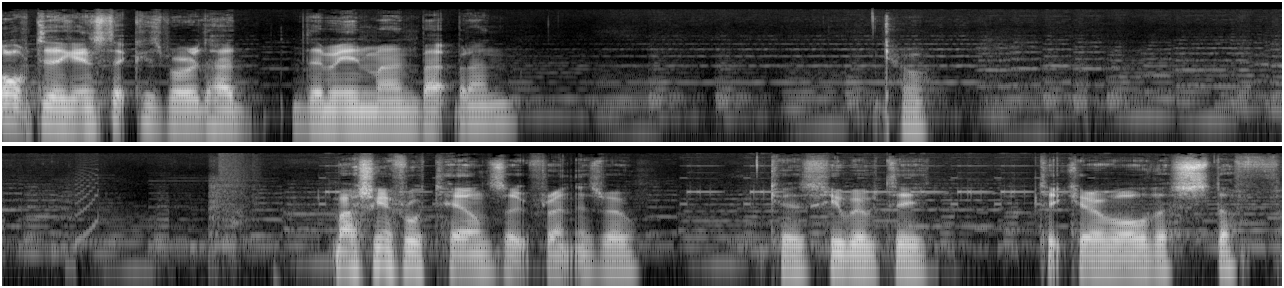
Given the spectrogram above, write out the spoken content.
opted against it because we already had the main man Bat Brand. Cool. I'm actually going to throw Terrence out front as well because he'll be able to take care of all this stuff.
